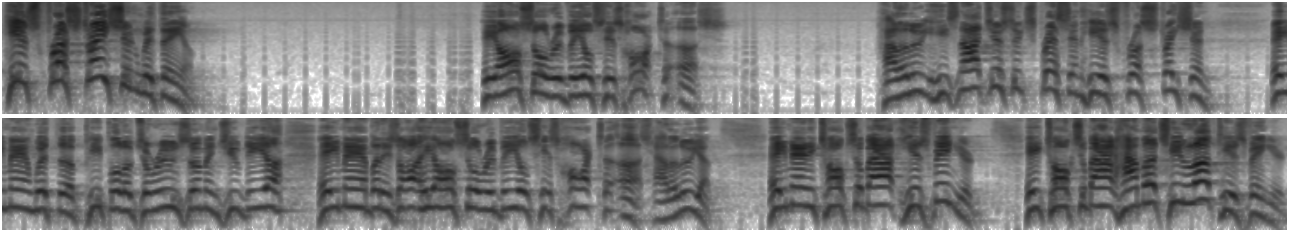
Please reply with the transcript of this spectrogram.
his frustration with them. He also reveals his heart to us. Hallelujah. He's not just expressing his frustration, amen, with the people of Jerusalem and Judea, amen, but he also reveals his heart to us. Hallelujah. Amen. He talks about his vineyard. He talks about how much he loved his vineyard.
